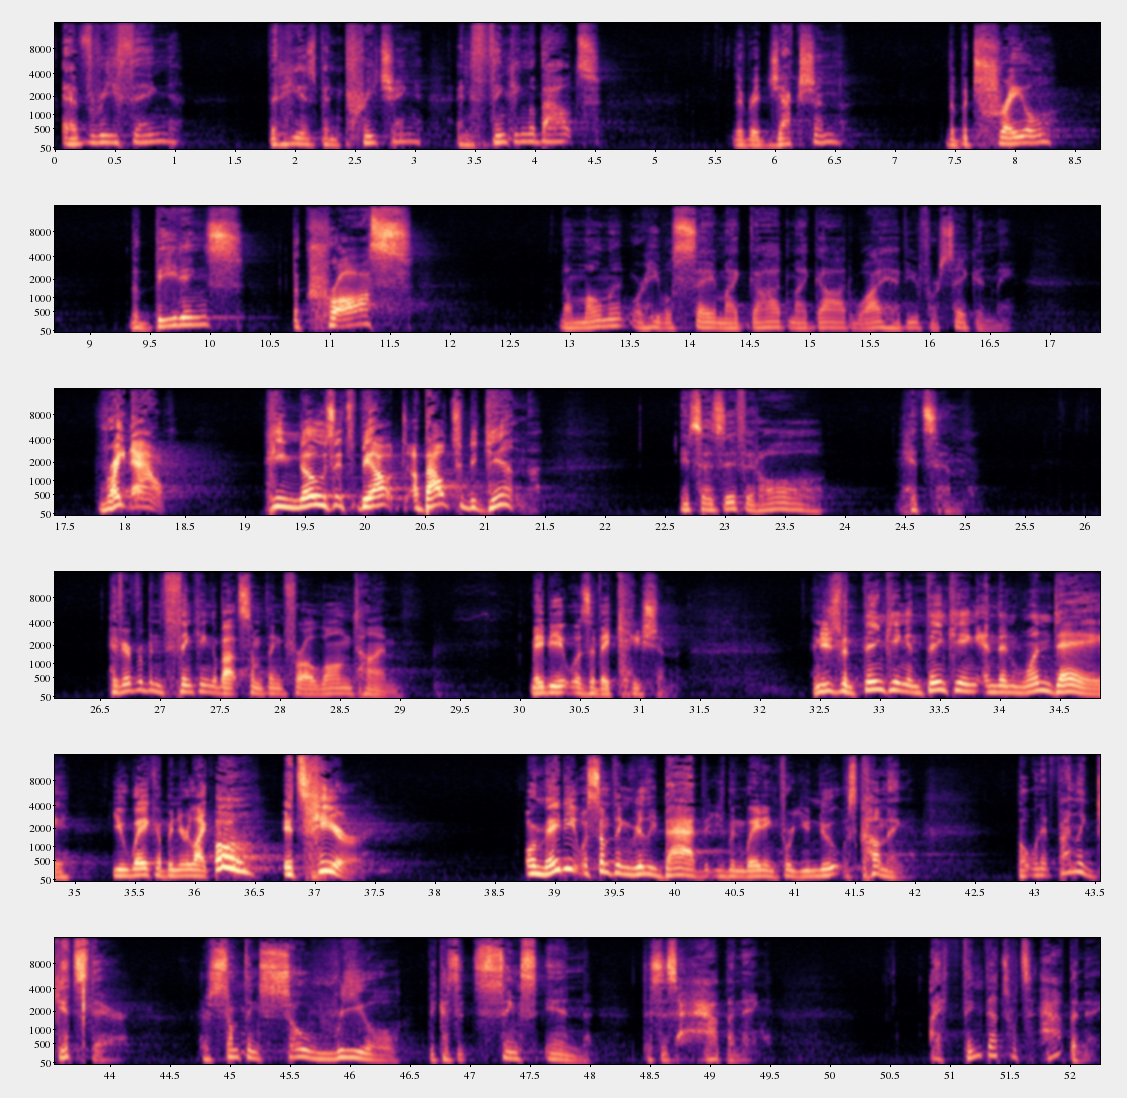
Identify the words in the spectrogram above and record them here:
Everything that he has been preaching and thinking about the rejection, the betrayal, the beatings, the cross, the moment where he will say, My God, my God, why have you forsaken me? Right now, he knows it's about, about to begin. It's as if it all hits him. Have you ever been thinking about something for a long time? Maybe it was a vacation. And you've just been thinking and thinking, and then one day you wake up and you're like, oh, it's here. Or maybe it was something really bad that you've been waiting for, you knew it was coming. But when it finally gets there, there's something so real because it sinks in. This is happening. I think that's what's happening.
